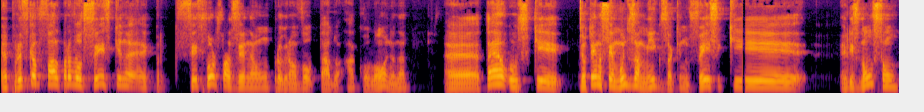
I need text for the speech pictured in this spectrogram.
É por isso que eu falo para vocês que né, é, se vocês for fazer né, um programa voltado à colônia, né, é, até os que eu tenho assim, muitos amigos aqui no Face que eles não são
